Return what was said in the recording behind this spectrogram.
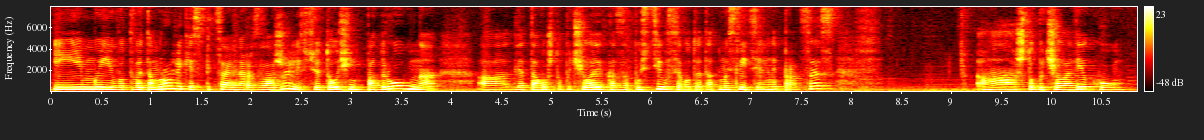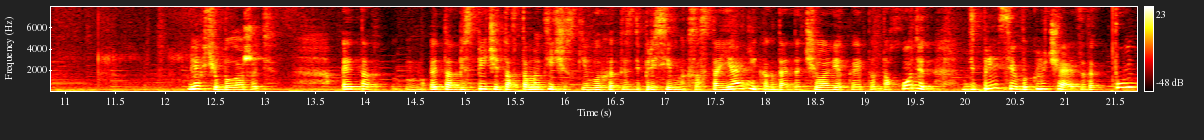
И мы вот в этом ролике специально разложили все это очень подробно, а, для того, чтобы у человека запустился вот этот мыслительный процесс, чтобы человеку легче было жить. Это, это обеспечит автоматический выход из депрессивных состояний, когда до человека это доходит, депрессия выключается, так пум,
